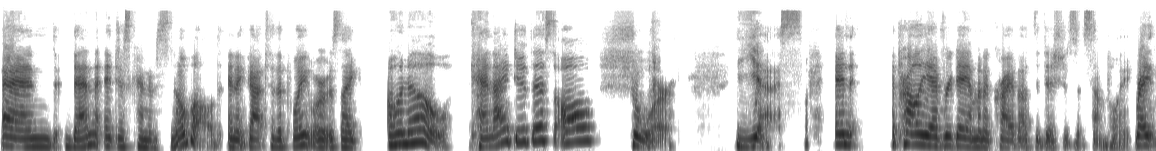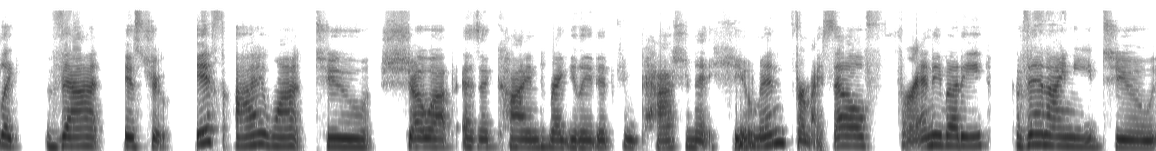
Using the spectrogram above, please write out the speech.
And then it just kind of snowballed and it got to the point where it was like, oh no, can I do this all? Sure. Yes. And probably every day I'm going to cry about the dishes at some point, right? Like that is true. if I want to show up as a kind, regulated, compassionate human for myself, for anybody, then I need to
